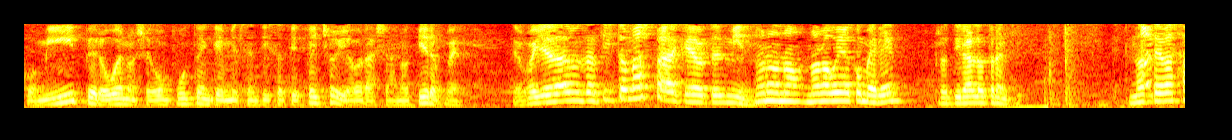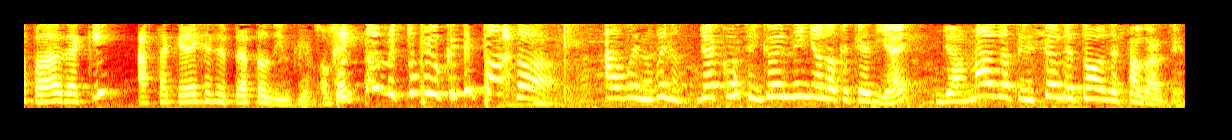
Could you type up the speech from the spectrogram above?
Comí, pero bueno, llegó un punto en que me sentí satisfecho y ahora ya no quiero. Bueno, te voy a dar un ratito más para que lo termine. No, no, no, no la voy a comer, ¿eh? Retíralo tranqui. No te vas a parar de aquí hasta que dejes el plato limpio, ¿ok? ¡Soltame, estúpido! ¿Qué te pasa? Ah, bueno, bueno, ya consiguió el niño lo que quería, ¿eh? Llamar la atención de todo el restaurante.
